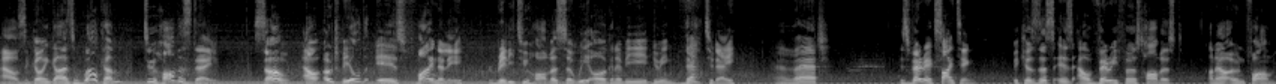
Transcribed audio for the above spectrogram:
How's it going guys? Welcome to Harvest Day. So, our oat field is finally ready to harvest, so we are going to be doing that today. And that is very exciting, because this is our very first harvest on our own farm.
